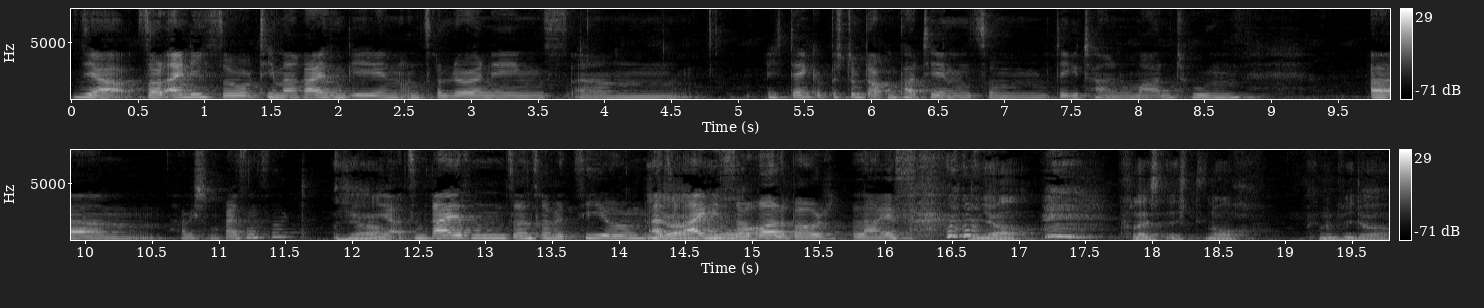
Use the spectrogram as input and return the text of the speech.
Ja, soll eigentlich so Thema Reisen gehen, unsere Learnings. Ähm, ich denke bestimmt auch ein paar Themen zum digitalen Nomadentum. Ähm, Habe ich schon Reisen gesagt? Ja. Ja, zum Reisen, zu unserer Beziehung. Also ja, eigentlich genau. so all about life. ja, vielleicht echt noch hin und wieder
